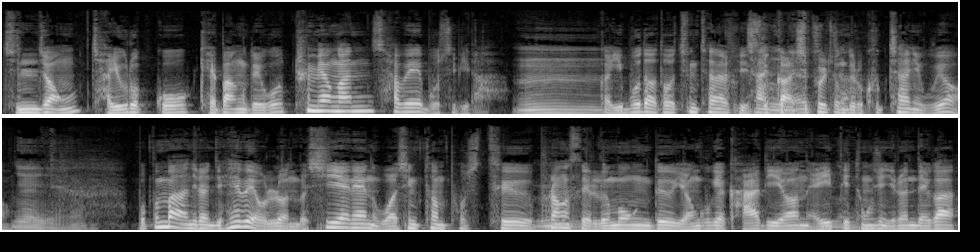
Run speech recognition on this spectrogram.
진정, 자유롭고 개방되고 투명한 사회의 모습이다. 음. 그러니까 이보다 더 칭찬할 수 있을까 싶을 진짜. 정도로 극찬이고요. 예, 예. 뭐 뿐만 아니라 이제 해외 언론, 뭐 CNN, 워싱턴 포스트, 프랑스의 음. 르몽드, 영국의 가디언, AP 통신 이런 데가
